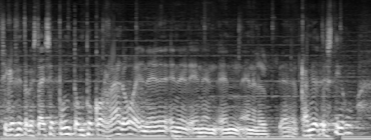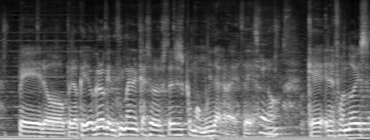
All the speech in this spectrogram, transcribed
sí que es cierto que está ese punto un poco raro en el, en el- en el- en- en el- en el cambio de testigo, pero, pero que yo creo que encima en el caso de los tres es como muy de agradecer, Sí. ¿no? Que en el fondo es.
